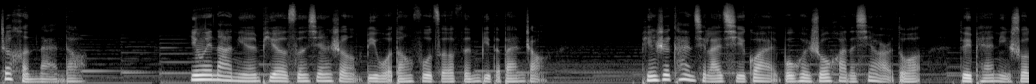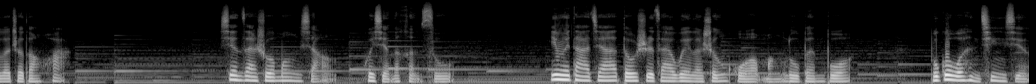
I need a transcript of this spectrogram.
这很难的。因为那年皮尔森先生逼我当负责粉笔的班长。平时看起来奇怪、不会说话的谢耳朵，对 Penny 说了这段话。现在说梦想会显得很俗，因为大家都是在为了生活忙碌奔波。不过我很庆幸，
